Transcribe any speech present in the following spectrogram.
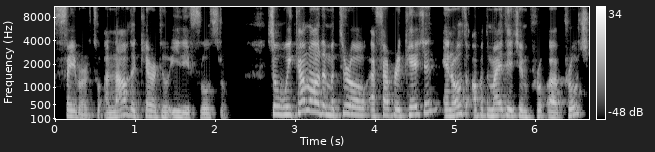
fiber to allow the carrier to easily flow through. So we come out the material fabrication and also optimization pro approach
